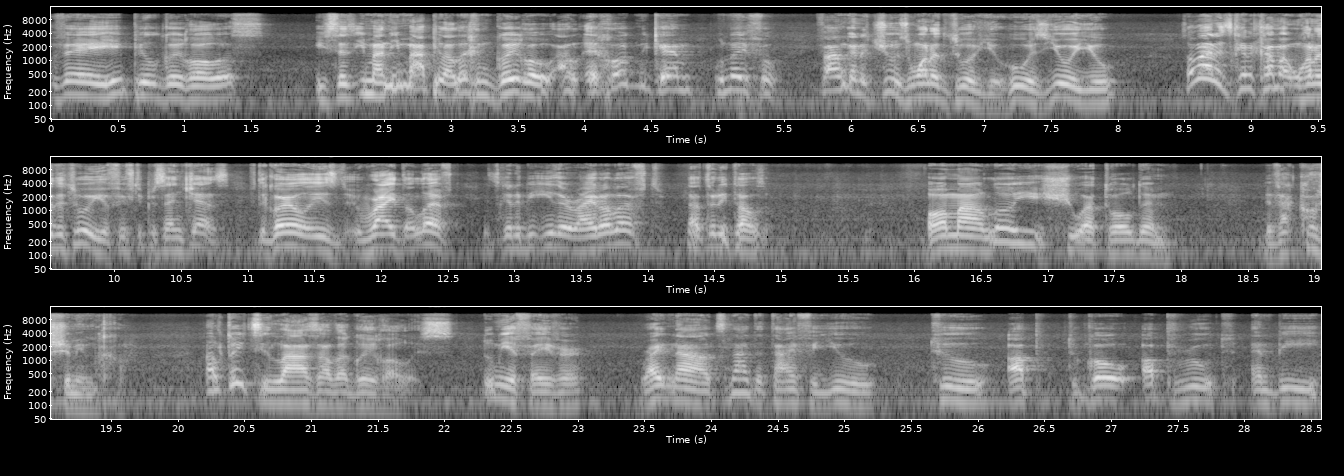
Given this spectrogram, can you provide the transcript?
ve'hipil goyrolos, he says, If I'm going to choose one of the two of you, who is you or you, Somebody is going to come out one of the two of you, 50% chance. If the girl is right or left, it's going to be either right or left. That's what he tells him. Omar lo Yeshua told him, Do me a favor. Right now, it's not the time for you to up to go uproot and be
